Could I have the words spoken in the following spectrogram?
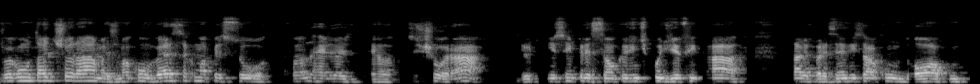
foi vontade de chorar, mas uma conversa com uma pessoa está falando a realidade dela, se chorar, eu tinha essa impressão que a gente podia ficar, sabe, parecendo que a gente estava com dó, com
